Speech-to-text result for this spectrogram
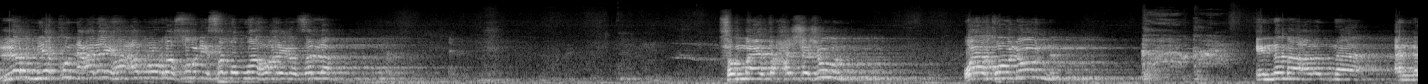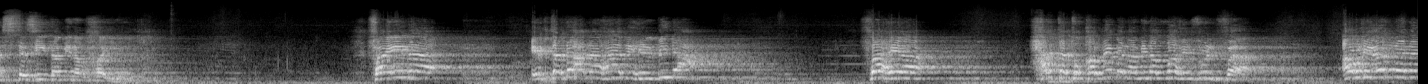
لم يكن عليها أمر الرسول صلى الله عليه وسلم؟ ثم يتحججون ويقولون إنما أردنا أن نستزيد من الخير. فإذا ابتدعنا هذه البدع فهي حتى تقربنا من الله زلفى أو لأننا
